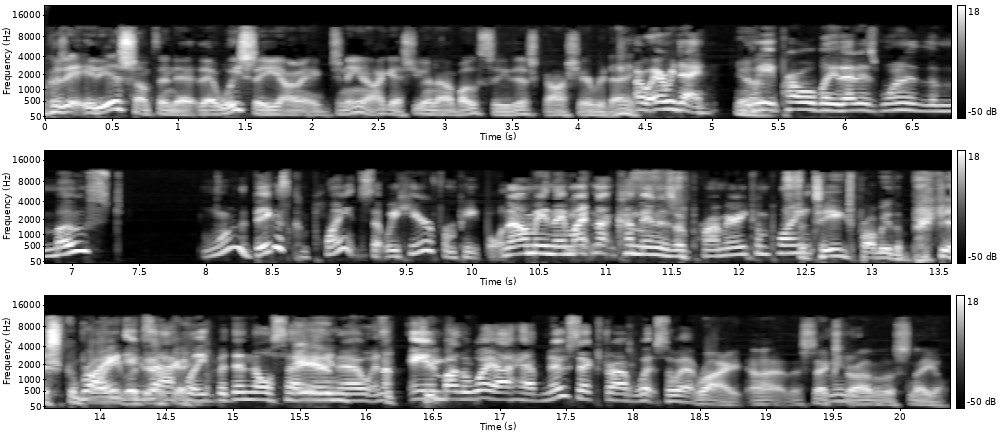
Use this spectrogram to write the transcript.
because it, it is something that, that we see. I mean, Janine, I guess you and I both see this, gosh, every day. Oh, every day. We probably, that is one of the most, one of the biggest complaints that we hear from people. Now, I mean, they might not come in as a primary complaint. Fatigue's probably the biggest complaint. Right, exactly. Okay. But then they'll say, and you know, and, and by the way, I have no sex drive whatsoever. Right, uh, the sex I mean, drive of a snail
